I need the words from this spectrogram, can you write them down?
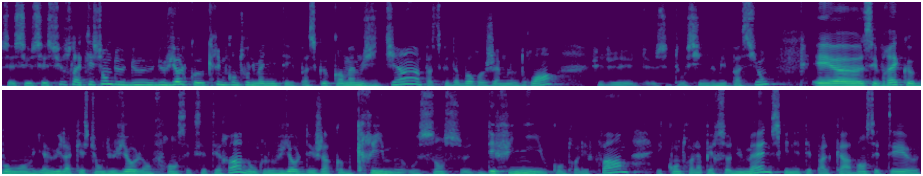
C'est sur la question du, viol crime contre l'humanité, parce que quand même j'y tiens, parce que d'abord j'aime le droit, c'était aussi une de mes passions. Et euh, c'est vrai que bon, il y a eu la question du viol en France, etc. Donc le viol déjà comme crime au sens défini contre les femmes et contre la personne humaine, ce qui n'était pas le cas avant. C'était euh,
